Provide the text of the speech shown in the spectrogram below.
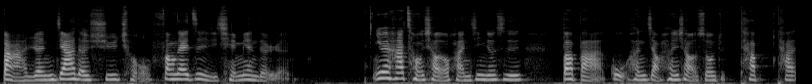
把人家的需求放在自己前面的人，因为他从小的环境就是。爸爸过很小很小的时候就他他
